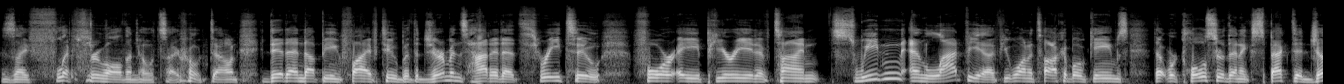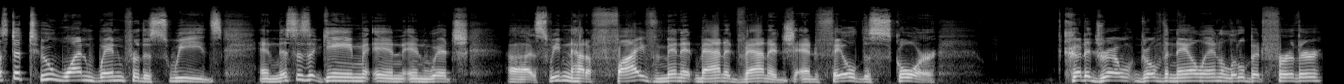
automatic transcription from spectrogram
as I flip through all the notes I wrote down, did end up being 5 2, but the Germans had it at 3 2 for a period of time. Sweden and Latvia, if you want to talk about games that were closer than expected, just a 2 1 win for the Swedes. And this is a game in, in which uh, Sweden had a five minute man advantage and failed to score. Could have drove, drove the nail in a little bit further.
